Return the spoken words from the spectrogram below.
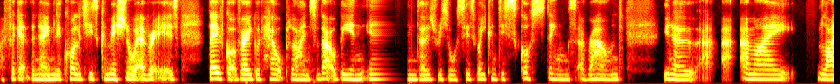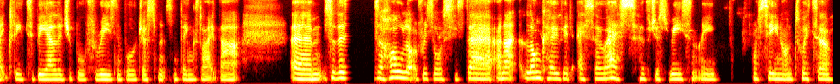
I forget the name, the Equalities Commission or whatever it is, they've got a very good helpline. So that will be in, in, in those resources where you can discuss things around, you know, am I likely to be eligible for reasonable adjustments and things like that. Um, so there's, a whole lot of resources there. And I, Long COVID SOS have just recently, I've seen on Twitter,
